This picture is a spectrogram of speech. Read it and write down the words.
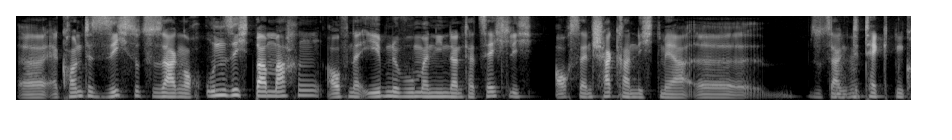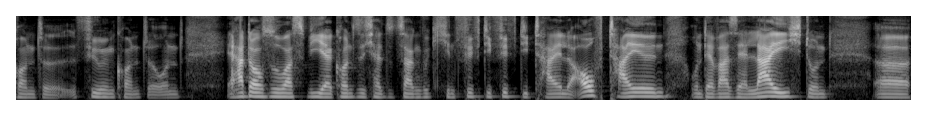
Äh, er konnte sich sozusagen auch unsichtbar machen auf einer Ebene, wo man ihn dann tatsächlich auch sein Chakra nicht mehr äh, sozusagen Mhm. detekten konnte, fühlen konnte. Und er hat auch sowas wie, er konnte sich halt sozusagen wirklich in 50-50 Teile aufteilen und der war sehr leicht und äh,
